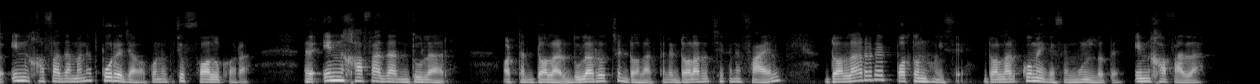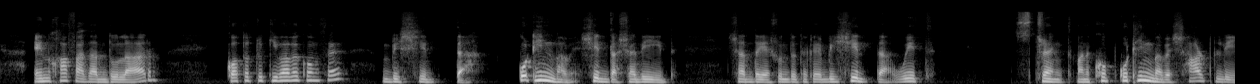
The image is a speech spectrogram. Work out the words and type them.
তো ইনখাফাদা মানে পড়ে যাওয়া, কোনো কিছু ফল করা। তাহলে ইনখাফাদা দুলার, অর্থাৎ ডলার দুলার হচ্ছে ডলার তাহলে ডলার হচ্ছে এখানে ফাইল ডলারের পতন হয়েছে ডলার কমে গেছে মূল্যতে, ইনখাফাদা। ইনখাফাদা দুলার কতটুকু কীভাবে কমছে? বিসিদ্দা কঠিনভাবে সিদ্ধা সাদিদ সাদ্দাইয়া শুদ্ধ থেকে বিসিদ্দা উইথ স্ট্রেংথ মানে খুব কঠিনভাবে শার্পলি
